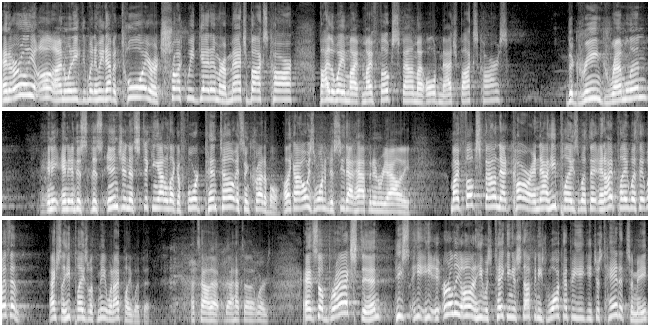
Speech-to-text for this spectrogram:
And early on, when, he, when we'd have a toy or a truck we'd get him or a Matchbox car, by the way, my, my folks found my old Matchbox cars. The green gremlin. And, he, and, and this, this engine that's sticking out of like a Ford Pinto, it's incredible. Like I always wanted to see that happen in reality. My folks found that car, and now he plays with it, and I play with it with him. Actually, he plays with me when I play with it. That's how that, that's how that works. And so Braxton, he's, he, he, early on, he was taking his stuff and he'd walk up, he'd, he'd just hand it to me,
